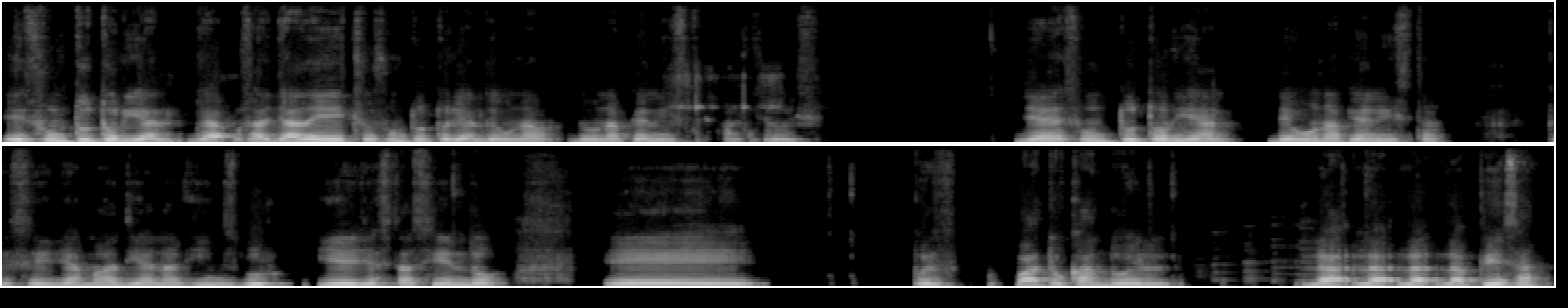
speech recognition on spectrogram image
Es un tutorial, ya, o sea, ya de hecho es un tutorial de una, de una pianista. Aquí lo. Ya es un tutorial de una pianista que se llama Diana Ginsburg y ella está haciendo, eh, pues va tocando el, la, la, la, pieza,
